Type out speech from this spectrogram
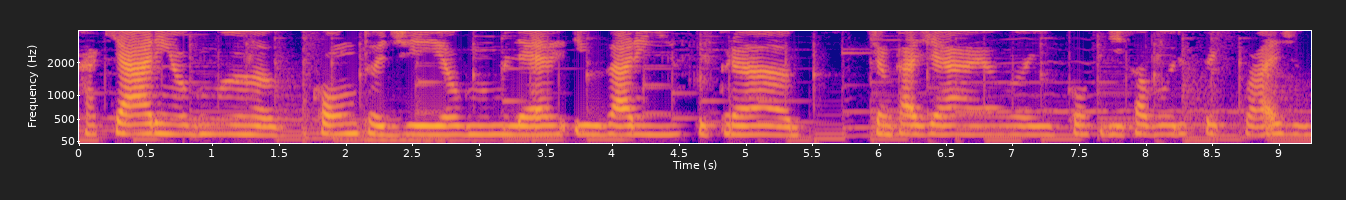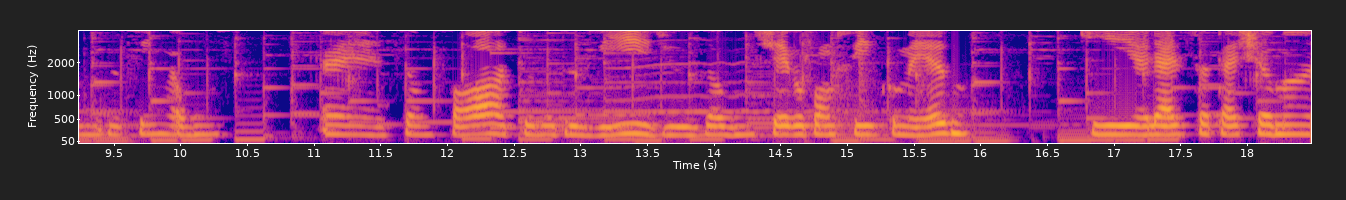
hackearem alguma conta de alguma mulher e usarem isso para chantagear ela e conseguir favores sexuais, digamos assim. Alguns é, são fotos, outros vídeos, alguns chegam ao ponto físico mesmo, que aliás isso até chama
